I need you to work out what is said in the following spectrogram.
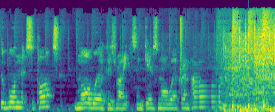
the one that supports more workers' rights and gives more worker empowerment.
